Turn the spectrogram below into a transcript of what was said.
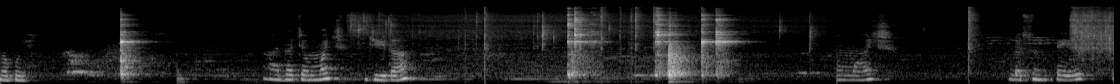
बघूया. अर्धा चम्मच जिरा. चम्मच. लसूण पेस्ट.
